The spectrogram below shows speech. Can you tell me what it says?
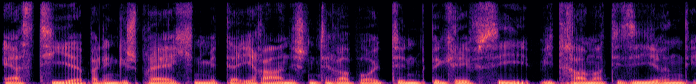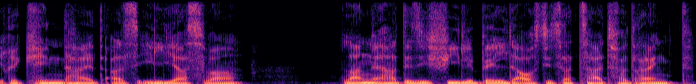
Erst hier bei den Gesprächen mit der iranischen Therapeutin begriff sie, wie traumatisierend ihre Kindheit als Ilyas war. Lange hatte sie viele Bilder aus dieser Zeit verdrängt.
